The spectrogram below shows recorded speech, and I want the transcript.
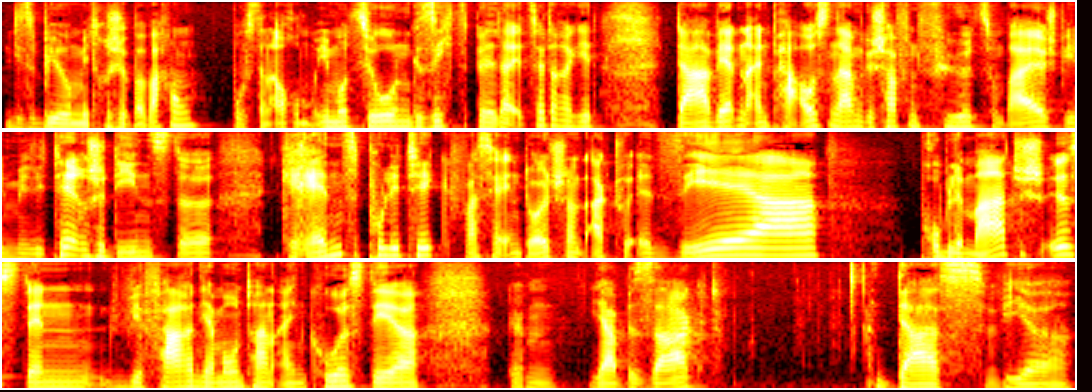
diese biometrische Überwachung, wo es dann auch um Emotionen, Gesichtsbilder etc. geht, da werden ein paar Ausnahmen geschaffen für zum Beispiel militärische Dienste, Grenzpolitik, was ja in Deutschland aktuell sehr problematisch ist, denn wir fahren ja momentan einen Kurs, der ähm, ja besagt, dass wir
